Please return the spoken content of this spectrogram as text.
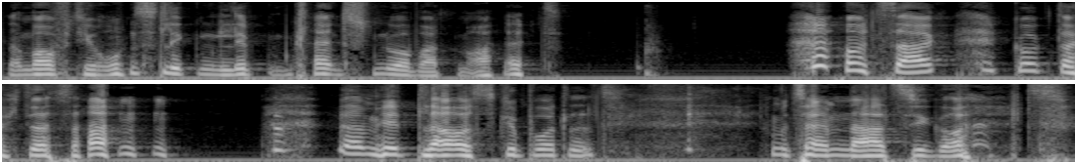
nochmal auf die runzligen Lippen ein kleines Schnurrbart malt. Und sagt, guckt euch das an. Wir haben Hitler ausgebuddelt. Mit seinem Nazi-Gold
